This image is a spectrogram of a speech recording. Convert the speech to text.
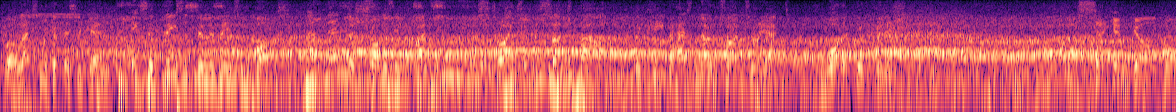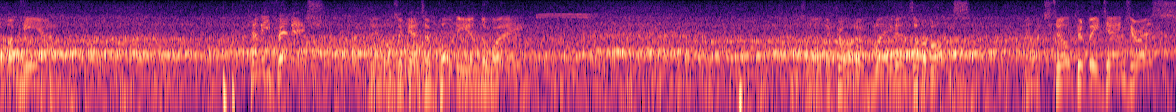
Well, let's look at this again. It's a decent delivery into the box, and then the shot is emphatic. He strikes it with such power, the keeper has no time to react. What a good finish. A second goal for them here. Can he finish? Able to get a body in the way. So the corner played into the box. Now it still could be dangerous.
